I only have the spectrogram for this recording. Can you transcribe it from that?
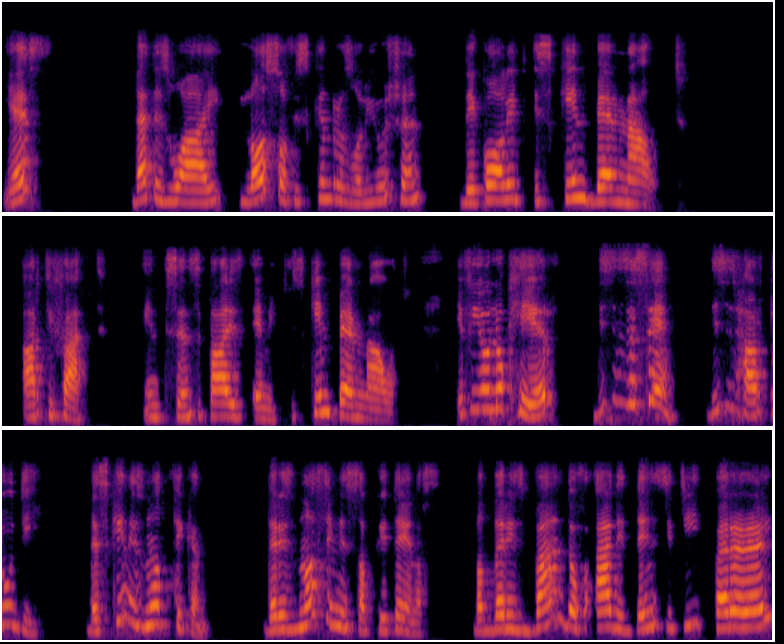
Yes? That is why loss of skin resolution, they call it skin burnout artifact in synthesized image, skin burnout. If you look here, this is the same. This is her 2D. The skin is not thickened. There is nothing in subcutaneous, but there is band of added density parallel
